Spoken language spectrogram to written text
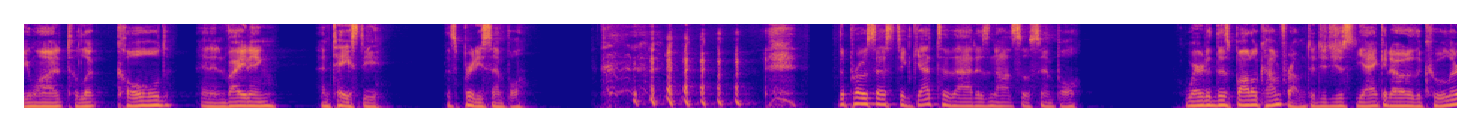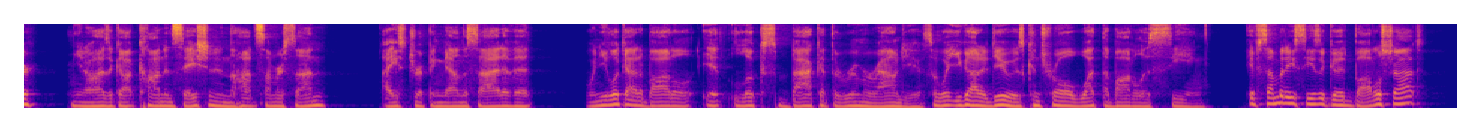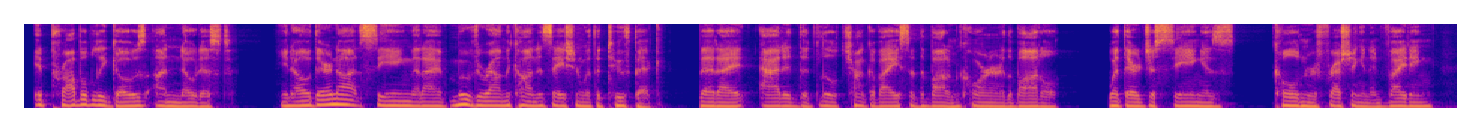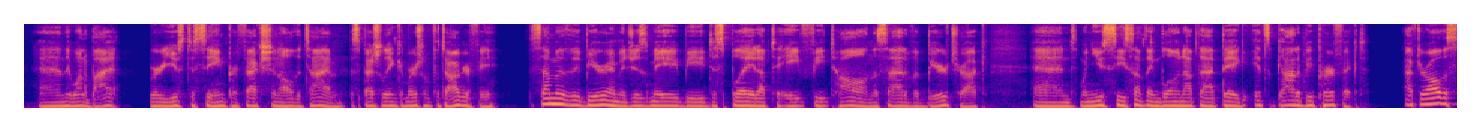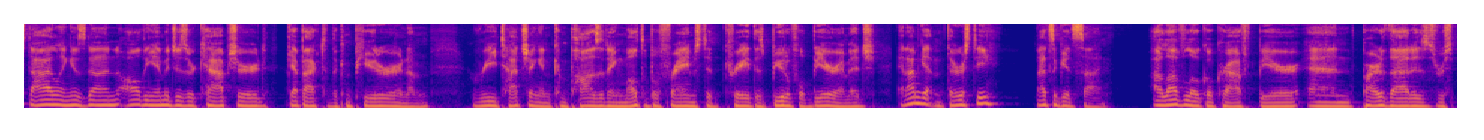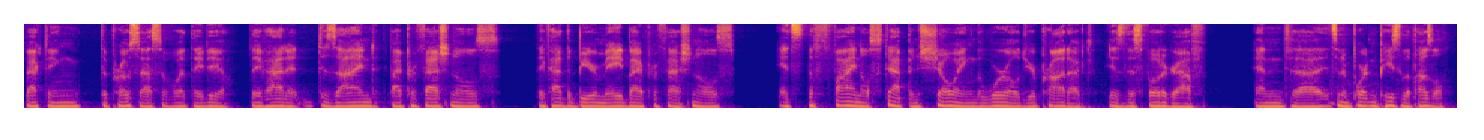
You want it to look cold and inviting and tasty. It's pretty simple. the process to get to that is not so simple. Where did this bottle come from? Did you just yank it out of the cooler? You know, has it got condensation in the hot summer sun? Ice dripping down the side of it? When you look at a bottle, it looks back at the room around you. So, what you got to do is control what the bottle is seeing. If somebody sees a good bottle shot, it probably goes unnoticed. You know, they're not seeing that I moved around the condensation with a toothpick, that I added the little chunk of ice at the bottom corner of the bottle. What they're just seeing is cold and refreshing and inviting, and they want to buy it. We're used to seeing perfection all the time, especially in commercial photography. Some of the beer images may be displayed up to eight feet tall on the side of a beer truck. And when you see something blown up that big, it's got to be perfect. After all the styling is done, all the images are captured, get back to the computer, and I'm retouching and compositing multiple frames to create this beautiful beer image, and I'm getting thirsty, that's a good sign. I love local craft beer, and part of that is respecting the process of what they do. They've had it designed by professionals, they've had the beer made by professionals. It's the final step in showing the world your product is this photograph, and uh, it's an important piece of the puzzle.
